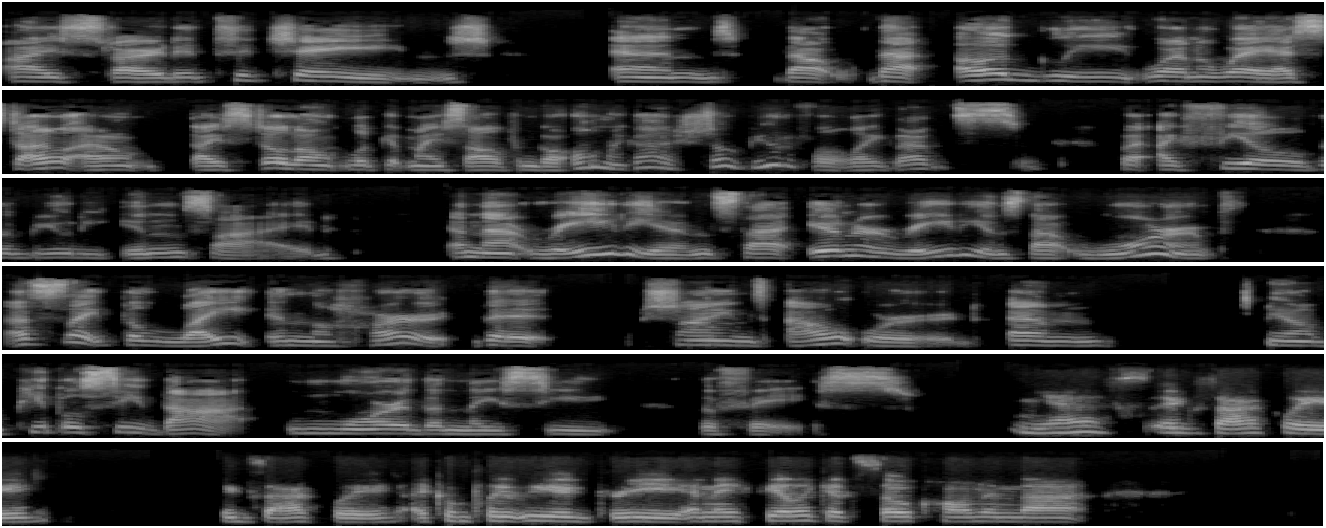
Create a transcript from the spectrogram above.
I started to change. And that that ugly went away. I still i don't i still don't look at myself and go oh my gosh so beautiful. Like that's but i feel the beauty inside. And that radiance that inner radiance that warmth that's like the light in the heart that shines outward. And you know people see that more than they see the face. Yes exactly exactly i completely agree and i feel like it's so common that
